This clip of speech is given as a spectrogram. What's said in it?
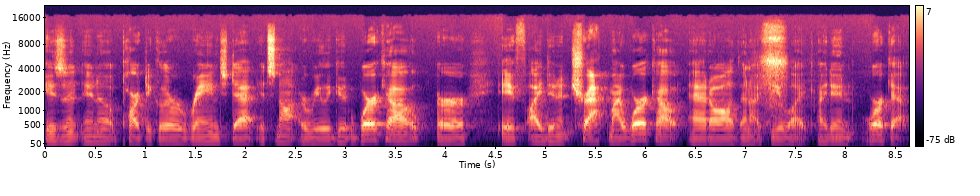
isn't in a particular range, that it's not a really good workout, or if I didn't track my workout at all, then I feel like I didn't work out.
